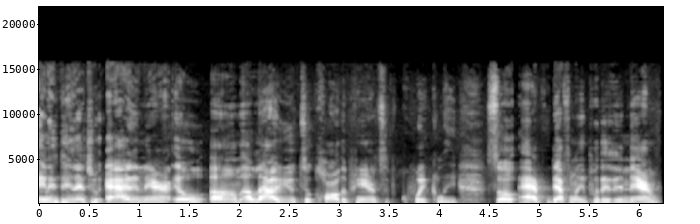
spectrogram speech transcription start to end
Anything that you add in there, it'll um, allow you to call the parents quickly. So definitely put it in there.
